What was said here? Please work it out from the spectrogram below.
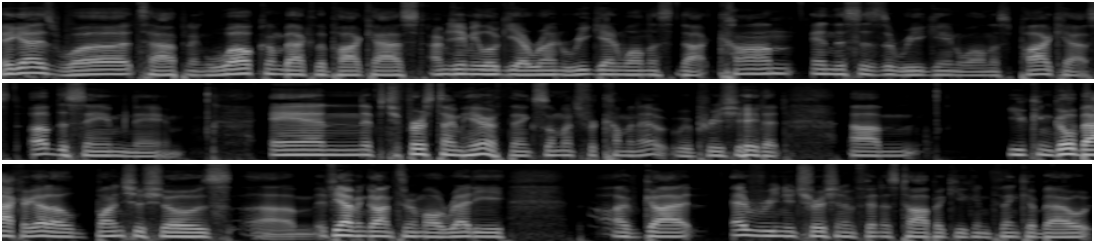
Hey guys, what's happening? Welcome back to the podcast. I'm Jamie Logie. I run regainedwellness.com, and this is the Regained Wellness Podcast of the same name. And if it's your first time here, thanks so much for coming out. We appreciate it. Um, you can go back. I got a bunch of shows. Um, if you haven't gone through them already, I've got every nutrition and fitness topic you can think about.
